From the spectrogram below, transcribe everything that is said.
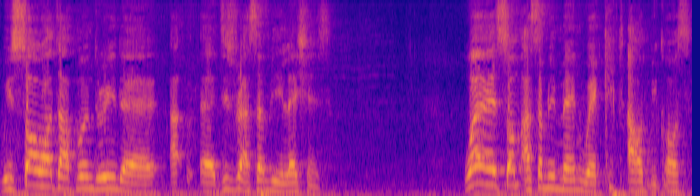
We saw what happened during the uh, uh, district assembly elections, where some assemblymen were kicked out because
